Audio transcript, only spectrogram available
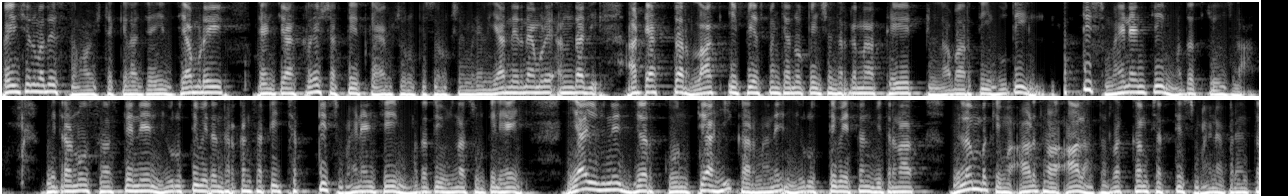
पेन्शनमध्ये समाविष्ट केला जाईल ज्यामुळे त्यांच्या क्रयशक्तीत कायमस्वरूपी कायमस्वरूपी संरक्षण मिळेल. या निर्णयामुळे अंदाजे अठ्याहत्तर लाख ईपीएस पंच्याण्णव पेन्शन धारकांना थेट लाभार्थी होतील. छत्तीस महिन्यांची मदत योजना. मित्रांनो संस्थेने निवृत्ती वेतनधारकांसाठी छत्तीस महिन्यांची मदत योजना सुरू केली आहे. या योजनेत जर कोणत्याही कारणाने निवृत्ती वेतन वितरणात विलंब किंवा अडथळा आला तर रक्कम छत्तीस महिन्यापर्यंत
